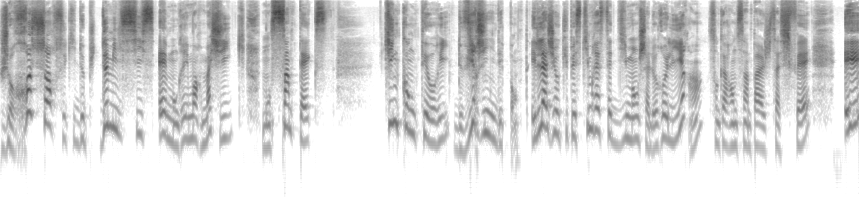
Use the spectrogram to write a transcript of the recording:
Je ressors ce qui depuis 2006 est mon grimoire magique, mon Saint-Texte, King Kong Theory de Virginie Despentes. Et là, j'ai occupé ce qui me restait de dimanche à le relire. 145 hein. pages, ça se fait. Et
